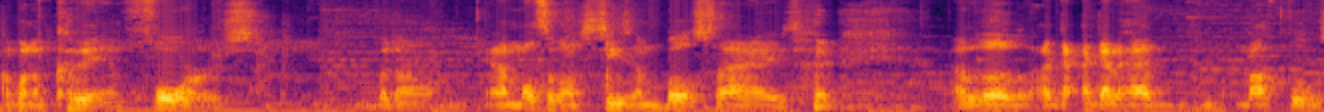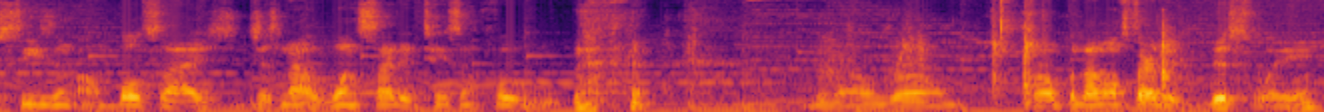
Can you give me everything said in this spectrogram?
I'm gonna cut it in fours, but um, and I'm also gonna season both sides. I love. I, got, I, gotta have my food seasoned on both sides, just not one-sided tasting food. you know, so so. But I'm gonna start it this way.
